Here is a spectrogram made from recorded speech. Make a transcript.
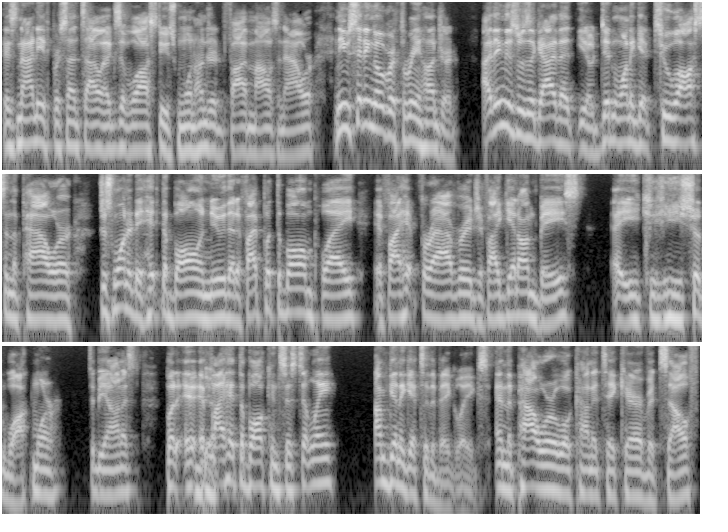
His 90th percentile exit velocity is 105 miles an hour and he was hitting over 300. I think this was a guy that, you know, didn't want to get too lost in the power, just wanted to hit the ball and knew that if I put the ball in play, if I hit for average, if I get on base, eh, he, he should walk more, to be honest. But if yeah. I hit the ball consistently, I'm going to get to the big leagues and the power will kind of take care of itself.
